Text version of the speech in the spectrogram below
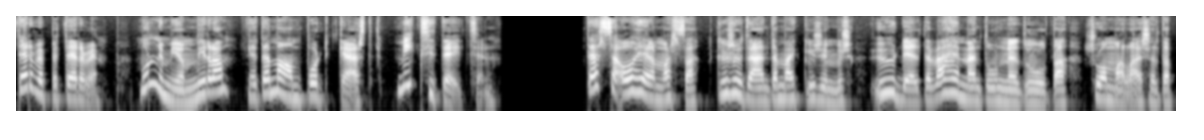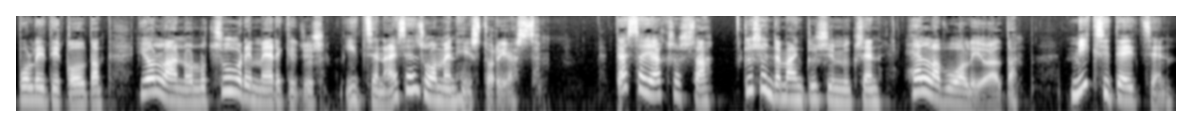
Tervepä terve. Mun nimi on Mira ja tämä on podcast Miksi teit sen? Tässä ohjelmassa kysytään tämä kysymys yhdeltä vähemmän tunnetulta suomalaiselta poliitikolta, jolla on ollut suuri merkitys itsenäisen Suomen historiassa. Tässä jaksossa kysyn tämän kysymyksen Hellavuolioilta. Miksi teit sen,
